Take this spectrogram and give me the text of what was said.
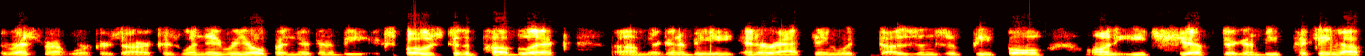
the restaurant workers are because when they reopen, they're going to be exposed to the public. Um, they're going to be interacting with dozens of people on each shift. They're going to be picking up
